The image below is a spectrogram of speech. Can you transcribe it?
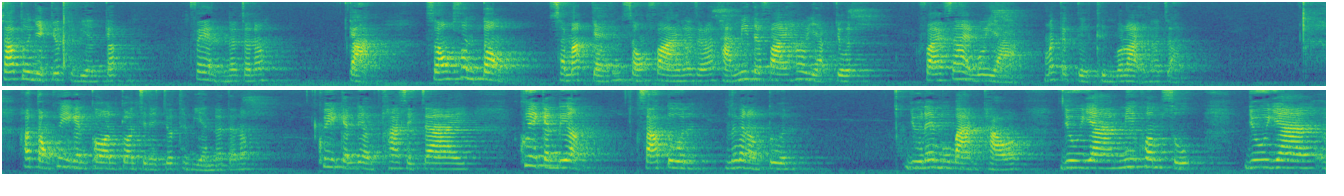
สาวตูนอยากจดทะเบียนกับแฟนนะจ๊ะเนาะกะสองคนต้องสมัครใจทั้งสองฝ่ายนะจ๊ะเนาะถามมีแต่ฝ่ายเฮาอยากจดฝ่ายซ้ายบ่อยากมันก็เกิดขึ้นบ่ได้นะจ๊ะเฮาต้องคุยกันก่อนก่อนจะได้จดทะเบียนนะจ๊ะเนาะคุยกันเรื่องค่าใช้จ่ายคุยกันเรื่องสาวตูนหรือว่าน้องตูนอยู่ในหมู่บ้านเขา อยู่อย่างมีความสุข อยู่อย่างเอ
